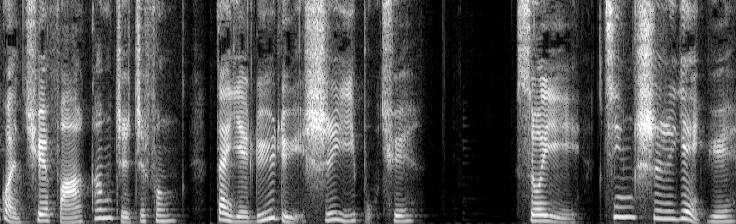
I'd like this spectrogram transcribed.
管缺乏刚直之风，但也屡屡施以补缺，所以京师谚曰：“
